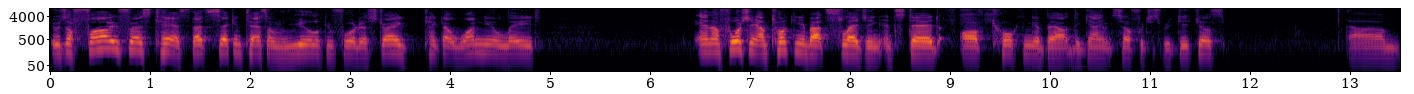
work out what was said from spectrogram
It was a fiery first test. That second test, I'm really looking forward to Australia take that one 0 lead. And unfortunately, I'm talking about sledging instead of talking about the game itself, which is ridiculous. Um,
